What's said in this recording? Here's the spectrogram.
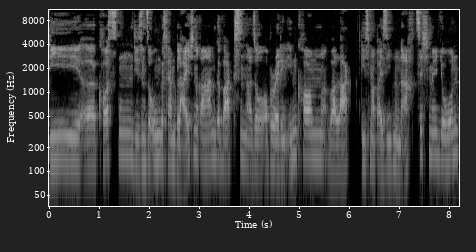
Die äh, Kosten, die sind so ungefähr im gleichen Rahmen gewachsen. Also Operating Income war, lag diesmal bei 87 Millionen.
